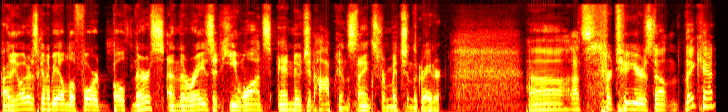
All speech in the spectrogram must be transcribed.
are the Oilers going to be able to afford both Nurse and the raise that he wants and Nugent Hopkins? Thanks from Mitch and the Greater. Uh, that's for two years down. They can.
